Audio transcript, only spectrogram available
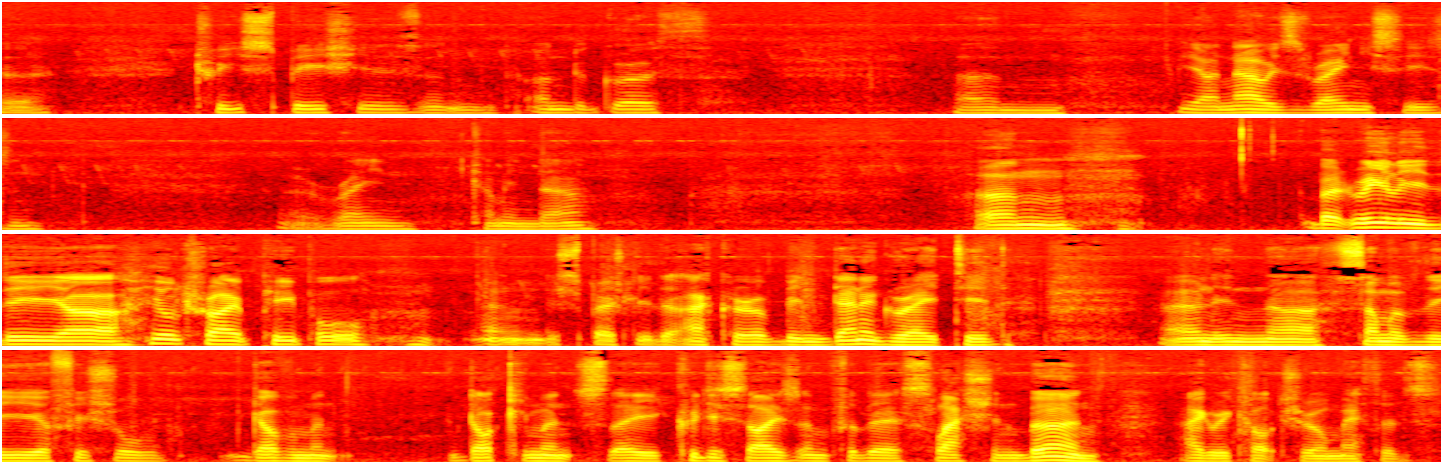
uh, tree species and undergrowth. Um, yeah, now is rainy season, uh, rain coming down. Um, but really, the uh, hill tribe people, and especially the Akha, have been denigrated and in uh, some of the official government documents they criticize them for their slash and burn agricultural methods,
